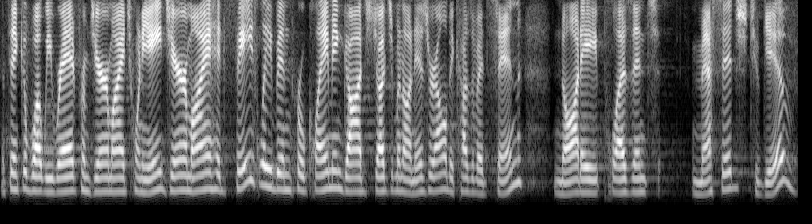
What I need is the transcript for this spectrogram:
And think of what we read from Jeremiah 28. Jeremiah had faithfully been proclaiming God's judgment on Israel because of its sin, not a pleasant message to give.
